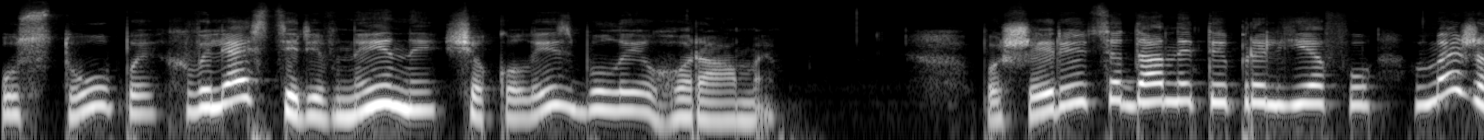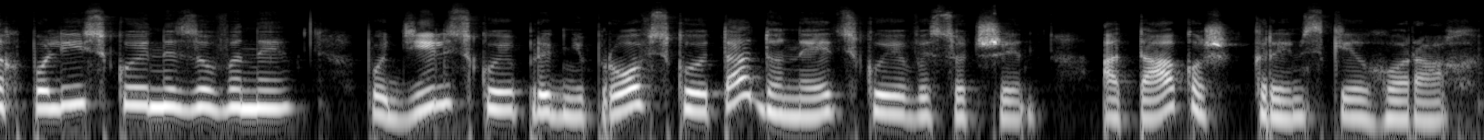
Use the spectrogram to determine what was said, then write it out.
уступи, хвилясті рівнини, що колись були горами. Поширюється даний тип рельєфу в межах Поліської низовини, Подільської, Придніпровської та Донецької височин, а також Кримських горах.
